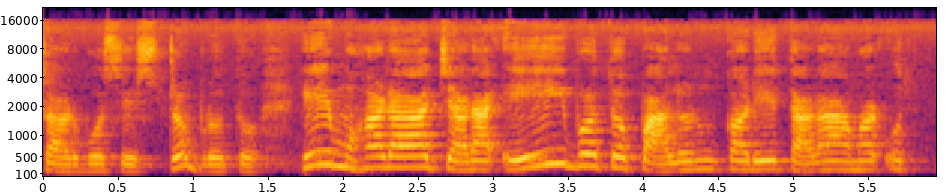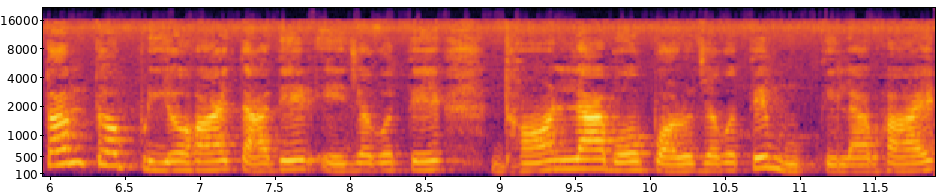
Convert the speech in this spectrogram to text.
সর্বশ্রেষ্ঠ ব্রত। হে মহারাজ, যারা এই ব্রত পালন করে, তারা আমার অত্যন্ত প্রিয় হয়, তাদের এই জগতে ধন লাভ ও পরজগতে মুক্তি লাভ হয়।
